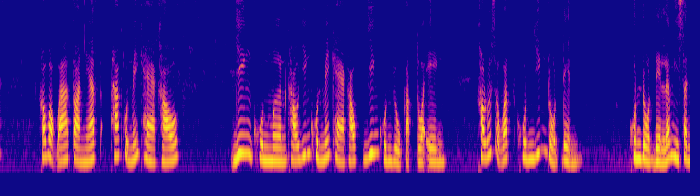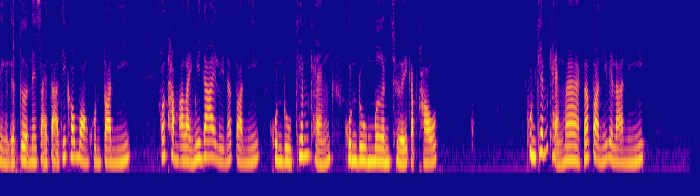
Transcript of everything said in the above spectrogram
เขาบอกว่าตอนนี้ถ้าคุณไม่แคร์เขายิ่งคุณเมินเขายิ่งคุณไม่แคร์เขายิ่งคุณอยู่กับตัวเอง เขารู้สึกว่าคุณยิ่งโดดเด่น คุณโดดเด่นและมีเสน่ห์เหลือเกินในสายตาที่เขามองคุณตอนนี้ เขาทำอะไรไม่ได้เลยนะตอนนี้ คุณดูเข้มแข็ง คุณดูเมินเฉยกับเขา คุณเข้มแข็งมากนะตอนนี้เวลานี้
